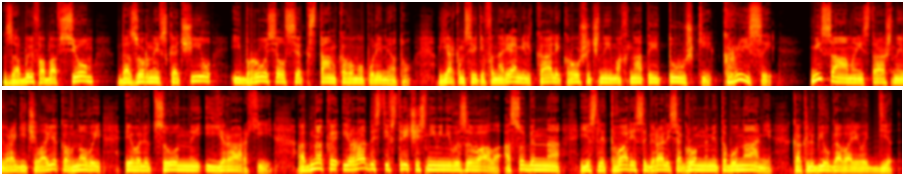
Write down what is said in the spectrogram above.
Забыв обо всем, Дозорный вскочил и бросился к станковому пулемету. В ярком свете фонаря мелькали крошечные мохнатые тушки, крысы. Не самые страшные враги человека в новой эволюционной иерархии. Однако и радости встречи с ними не вызывала, особенно если твари собирались огромными табунами, как любил говаривать дед.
